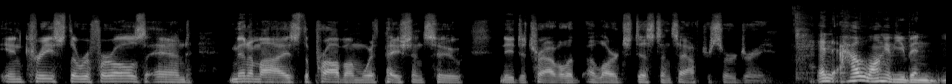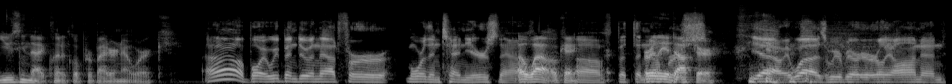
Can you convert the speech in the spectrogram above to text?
increase the referrals and minimize the problem with patients who need to travel a, a, large distance after surgery. And how long have you been using that clinical provider network? Oh boy, we've been doing that for more than ten years now. Oh wow, okay. Uh, but the early numbers, adopter. yeah, it was. We were very early on, and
